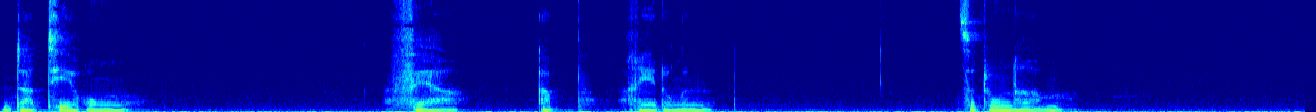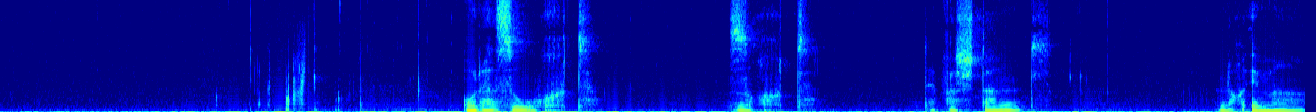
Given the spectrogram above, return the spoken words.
Datierung, Verabredungen zu tun haben. Oder sucht, sucht der Verstand noch immer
